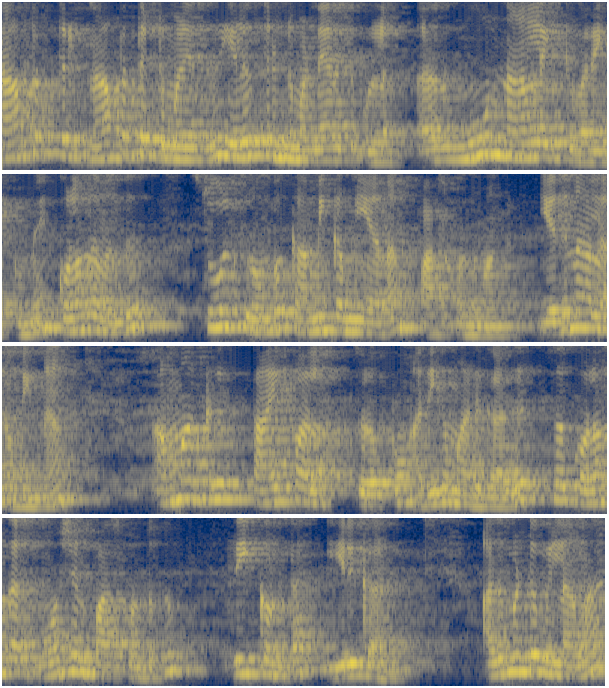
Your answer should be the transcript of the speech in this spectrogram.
நாற்பத்தி நாற்பத்தெட்டு மணிலேருந்து எழுபத்தி ரெண்டு மணி நேரத்துக்குள்ளே அதாவது மூணு நாளைக்கு வரைக்குமே குழந்தை வந்து ஸ்டூல்ஸ் ரொம்ப கம்மி கம்மியாக தான் பாஸ் பண்ணுவாங்க. எதனால் அப்படின்னா அம்மாவுக்கு தாய்ப்பால் சுரப்பும் அதிகமாக இருக்காது. ஸோ குழந்தை மோஷன் பாஸ் பண்ணுறதும் ஃப்ரீக்வெண்ட்டாக இருக்காது. அது மட்டும் இல்லாமல்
